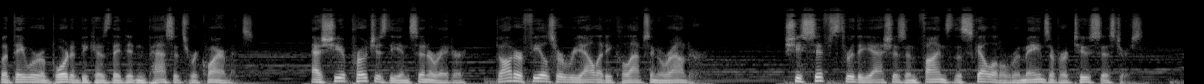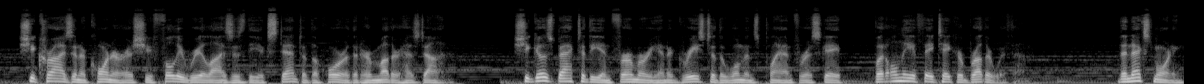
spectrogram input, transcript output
but they were aborted because they didn't pass its requirements. As she approaches the incinerator, daughter feels her reality collapsing around her. She sifts through the ashes and finds the skeletal remains of her two sisters. She cries in a corner as she fully realizes the extent of the horror that her mother has done. She goes back to the infirmary and agrees to the woman's plan for escape, but only if they take her brother with them. The next morning,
